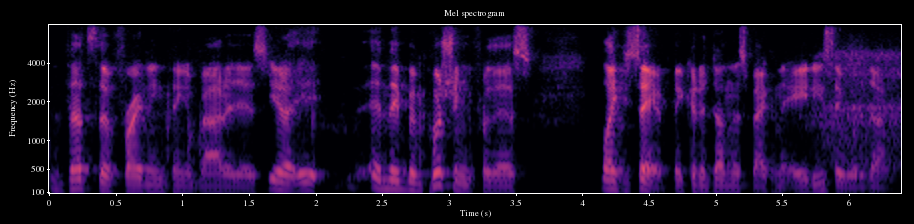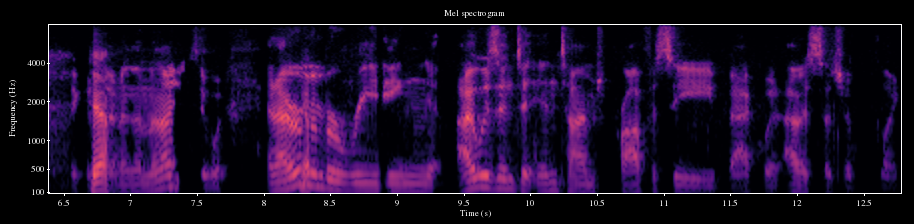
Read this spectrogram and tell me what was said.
that's the frightening thing about it is you know it, and they've been pushing for this. Like you say if they could have done this back in the 80s they would have done it. They could yeah. have done it in the 90s they would. And i remember yep. reading i was into end times prophecy back when i was such a like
